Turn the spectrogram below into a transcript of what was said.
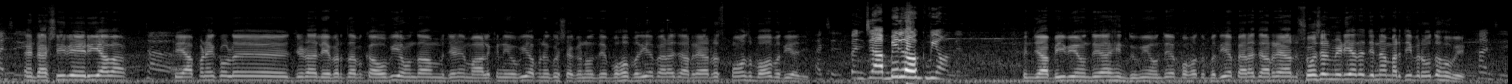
ਹਾਂਜੀ। ਇੰਡਸਟਰੀਅਲ ਏਰੀਆ ਵਾ। ਤੇ ਆਪਣੇ ਕੋਲ ਜਿਹੜਾ ਲੇਬਰ ਤਬਕਾ ਉਹ ਵੀ ਆਉਂਦਾ ਜਿਹੜੇ ਮਾਲਕ ਨੇ ਉਹ ਵੀ ਆਪਣੇ ਕੋਲ ਛਕਣ ਆਉਂਦੇ। ਬਹੁਤ ਵਧੀਆ ਪੈਰਾ ਚੱਲ ਰਿਹਾ ਰਿਸਪੌਂਸ ਬਹੁਤ ਵਧੀਆ ਜੀ। ਅੱਛਾ ਪੰਜਾਬੀ ਲੋਕ ਵੀ ਆਉਂਦੇ ਨੇ। ਪੰਜਾਬੀ ਵੀ ਆਉਂਦੇ ਆ ਹਿੰਦੂ ਵੀ ਆਉਂਦੇ ਆ ਬਹੁਤ ਵਧੀਆ ਪੈਰਾ ਚੱਲ ਰਿਹਾ। ਸੋਸ਼ਲ ਮੀਡੀਆ ਤੇ ਜਿੰਨਾ ਮਰਜ਼ੀ ਵਿਰੋਧ ਹੋਵੇ। ਹਾਂਜੀ।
